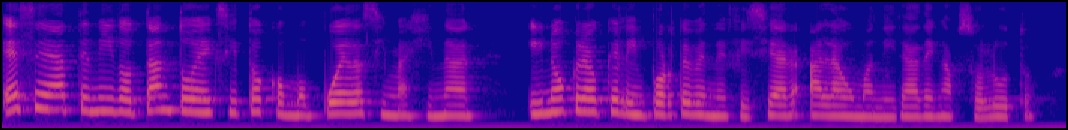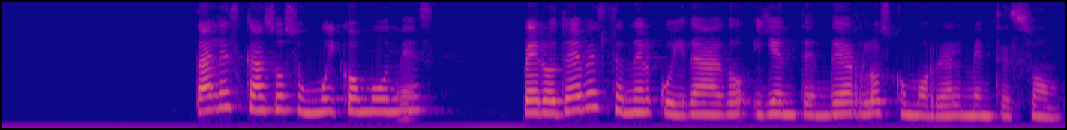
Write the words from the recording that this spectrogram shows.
Ese ha tenido tanto éxito como puedas imaginar y no creo que le importe beneficiar a la humanidad en absoluto. Tales casos son muy comunes, pero debes tener cuidado y entenderlos como realmente son.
